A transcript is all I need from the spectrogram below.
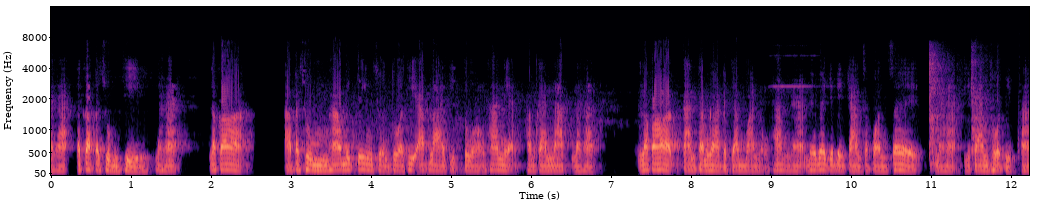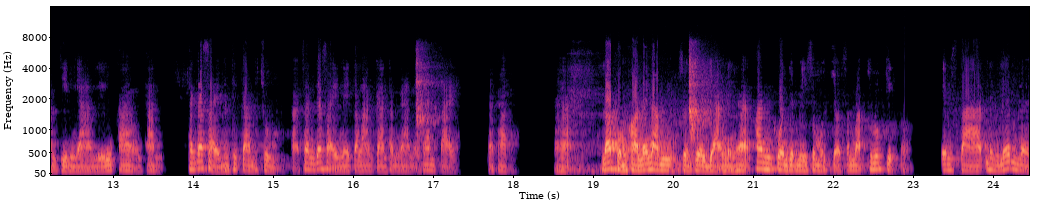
นะครับแล้วก็ประชุมทีมนะฮะแล้วก็ประชุม House Meeting ส่วนตัวที่อัพไลน์ติดตัวของท่านเนี่ยทำการนัดนะครับ แล้วก็การทำงานประจำวันของท่านนะฮะไม่ว่าจะเป็นการสปอนเซอร์นะฮะหรือการโทรติดตามทีมงานหรือลูกค้าของท่าน ท่านก็ใส่บันทึกการประชุมท่านก็ใส่ในตารางการทำงานของท่านไป นะครับนะฮะแล้วผมขอแนะนำส่วนตัวอย่างหนึ่งฮะท่านควรจะมีสมุดจดสำหรับธุรกิจของ M Star หนึ่งเล่มเลย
